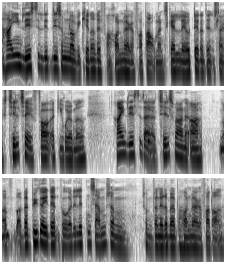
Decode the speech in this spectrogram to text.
har I en liste, lidt ligesom når vi kender det fra håndværkerfradrag, man skal lave den og den slags tiltag, for at de ryger med. Har I en liste, der ja. er tilsvarende, og, mm. og, og hvad bygger I den på? Er det lidt den samme, som, som der netop er på håndværkerfradraget?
